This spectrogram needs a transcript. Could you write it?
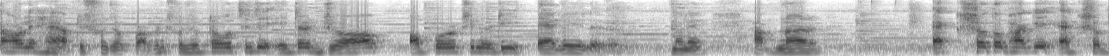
তাহলে হ্যাঁ আপনি সুযোগ পাবেন। সুযোগটা হচ্ছে যে এটার জব অপরচুনিটি অ্যাভেলেবেল মানে আপনার একশত ভাগে একশত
